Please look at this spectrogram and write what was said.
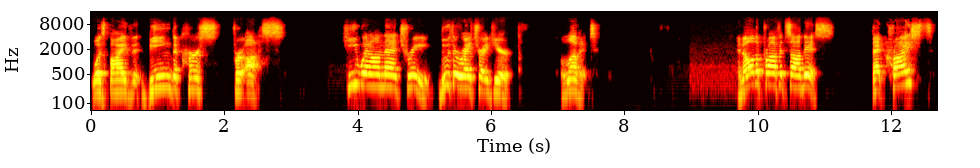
was by the, being the curse for us. He went on that tree. Luther writes right here, love it. And all the prophets saw this that Christ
